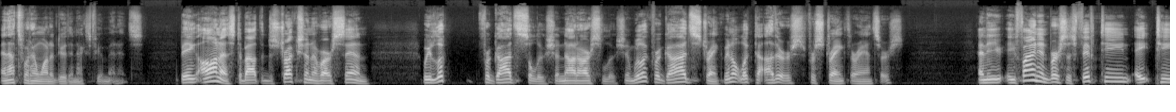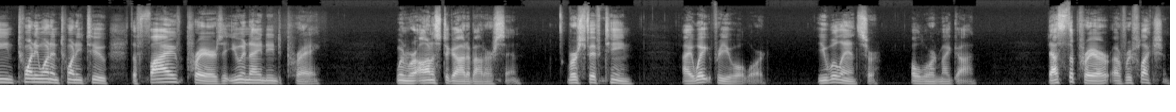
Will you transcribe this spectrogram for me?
And that's what I want to do the next few minutes. Being honest about the destruction of our sin, we look for God's solution, not our solution. We look for God's strength. We don't look to others for strength or answers. And you, find in verses 15, 18, 21, and 22 the five prayers that you and I need to pray when we're honest to God about our sin. Verse 15 I wait for you, O Lord. You will answer, O Lord my God. That's the prayer of reflection.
